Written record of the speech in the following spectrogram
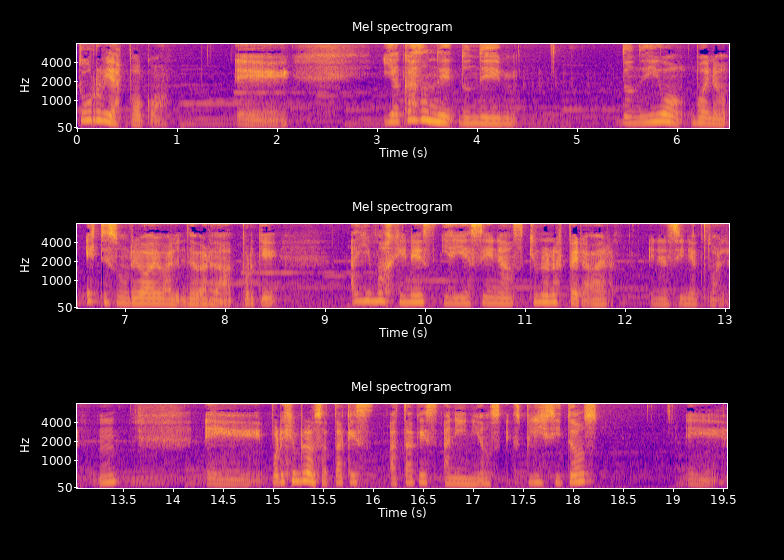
turbia poco. Eh, y acá es donde, donde, donde digo, bueno, este es un revival de verdad, porque hay imágenes y hay escenas que uno no espera ver en el cine actual. Eh, por ejemplo, los ataques, ataques a niños explícitos eh,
